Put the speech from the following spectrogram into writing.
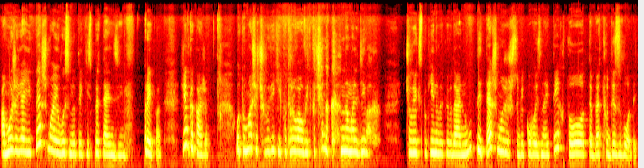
А може я їй теж маю висунути якісь претензії? Приклад, жінка каже: от у Маші чоловік їй подарував відпочинок на Мальдівах. Чоловік спокійно відповідає: Ну, ти теж можеш собі когось знайти, хто тебе туди зводить.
